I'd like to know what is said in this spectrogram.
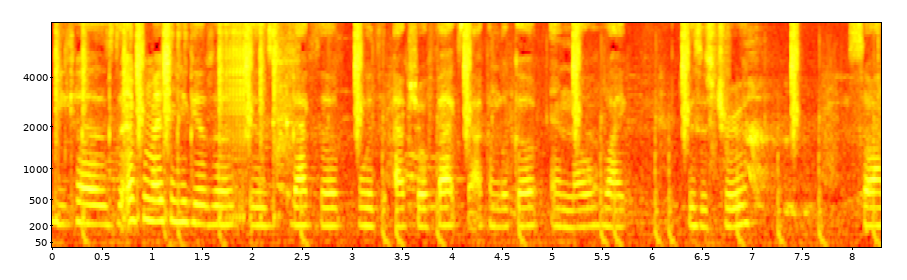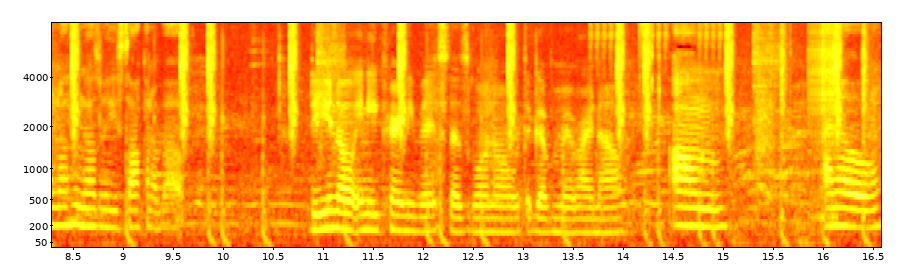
because the information he gives us is backed up with actual facts that I can look up and know like this is true. So I know he knows what he's talking about. Do you know any current events that's going on with the government right now? Um, I know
